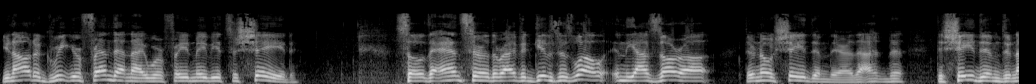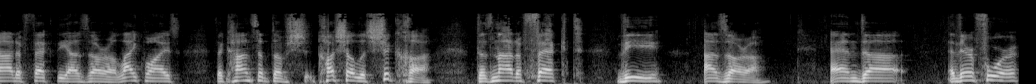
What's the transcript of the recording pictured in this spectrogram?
You're not to greet your friend that night, we're afraid maybe it's a shed. So the answer the Raavad gives as well, in the Azara, there are no shadim there. The, the, the shadim do not affect the azara. Likewise, the concept of kasha l'shikcha does not affect the azara, and, uh, and therefore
